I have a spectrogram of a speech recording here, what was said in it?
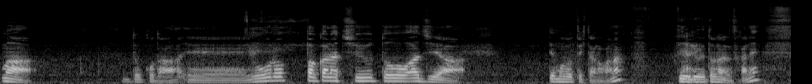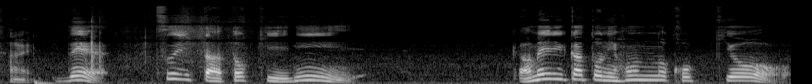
まあどこだ、えーヨーロッパから中東アジアで戻ってきたのかな？っていうルートなんですかね。はい。で着いた時にアメリカと日本の国旗を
